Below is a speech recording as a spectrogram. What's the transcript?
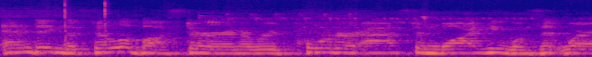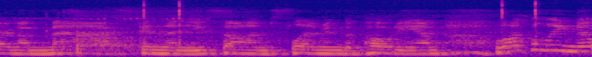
ending the filibuster, and a reporter asked him why he wasn't wearing a mask, and then you saw him slamming the podium. Luckily, no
